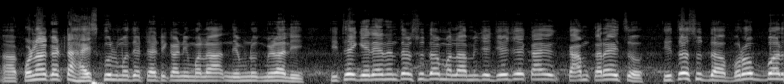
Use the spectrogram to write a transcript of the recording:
अ, कोणाळकट्टा हायस्कूलमध्ये त्या ठिकाणी मला नेमणूक मिळाली. तिथे गेल्यानंतरसुद्धा मला म्हणजे जे जे काय काम करायचं तिथंसुद्धा बरोबर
